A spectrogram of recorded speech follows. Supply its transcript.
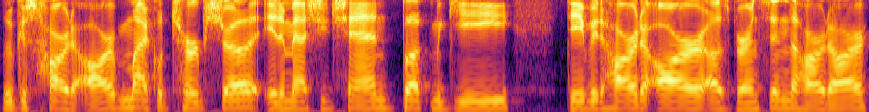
Lucas Hard R, Michael Terpstra, Itamashi Chan, Buck McGee, David Hard R, Osbernson, the Hard R,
